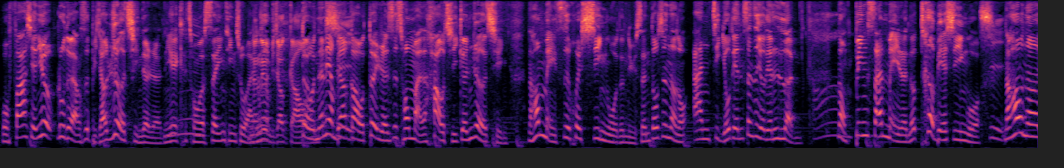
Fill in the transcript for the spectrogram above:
我发现，因为陆队长是比较热情的人，你可以从我声音听出来，能量比较高，对我能量比较高，我对人是充满了好奇跟热情，然后每次会吸引我的女生都是那种安静，有点甚至有点冷，那种冰山美人都特别吸引我，是，然后呢。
